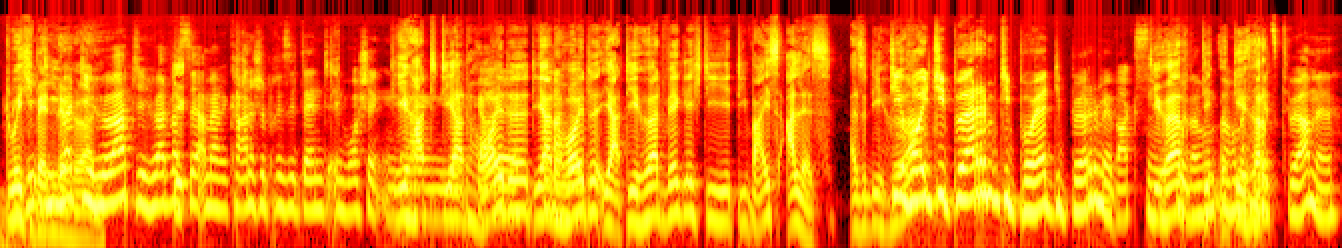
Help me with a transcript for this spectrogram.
durch Die, die, hört, hören. die hört, die hört, was Die- der amerikanische Präsident in Washington. Die hat, die hat heute, die hat heute, ja, die hört wirklich, die, die weiß alles. Also die hört, Die heute die Börme, die Börme wachsen. Die hört- die- die hört- jetzt Börme?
